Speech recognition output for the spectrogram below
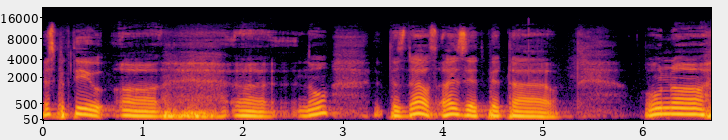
Respektīvi, uh, uh, nu, tas dēls aiziet pie tēva. Un uh,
